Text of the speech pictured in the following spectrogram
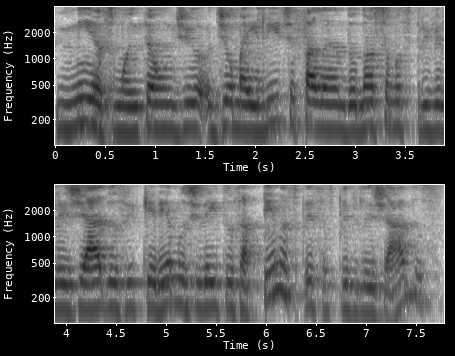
mesmo, então, de, de uma elite falando nós somos privilegiados e queremos direitos apenas para esses privilegiados?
